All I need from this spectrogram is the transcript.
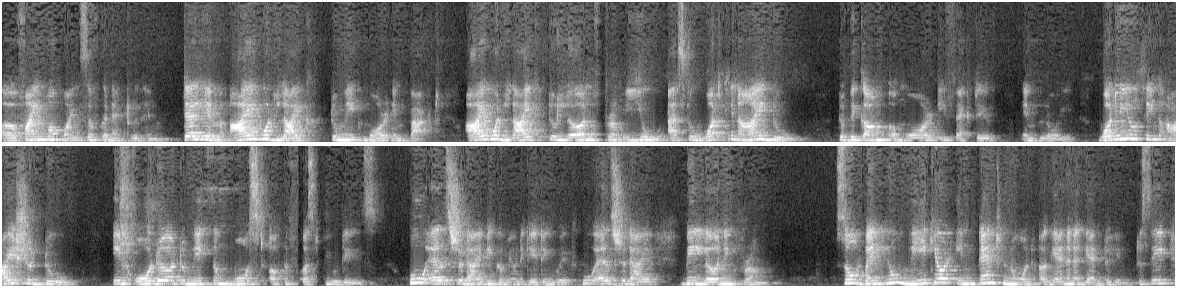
uh, find more points of connect with him. Tell him, I would like to make more impact. I would like to learn from you as to what can I do to become a more effective employee. What do you think I should do in order to make the most of the first few days? Who else should I be communicating with? Who else should I be learning from? So when you make your intent known again and again to him to say,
